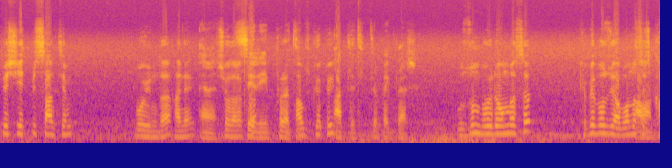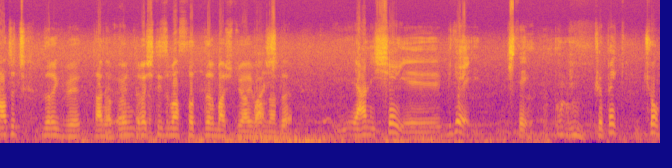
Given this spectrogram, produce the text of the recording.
65-70 santim boyunda hani Evet. şey olarak Seri, pratik, Abi köpek atletik köpekler. uzun boylu olması köpeği bozuyor abi. Ondan sonra kalça çıkıkları gibi hani Tabii, ön tabii. raşitizm hastalıkları başlıyor hayvanlarda. başlıyor. Yani şey e, bir de işte köpek çok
